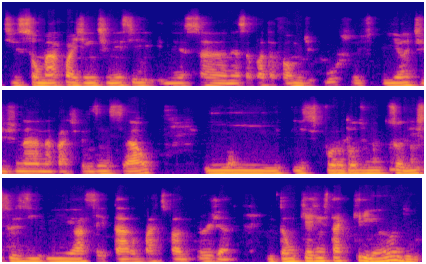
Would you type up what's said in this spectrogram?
de somar com a gente nesse, nessa, nessa plataforma de cursos e antes na, na parte presencial, e, e foram todos muito solícitos e, e aceitaram participar do projeto. Então, o que a gente está criando,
